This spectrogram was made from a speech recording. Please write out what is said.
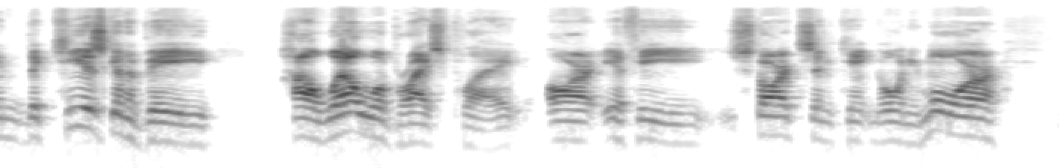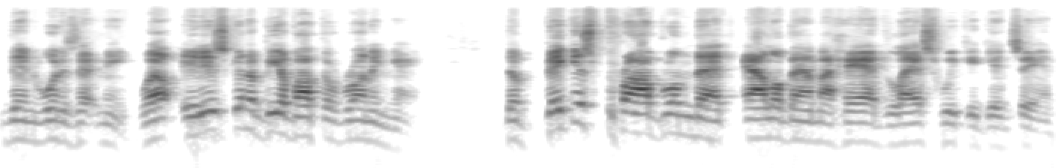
and the key is going to be how well will Bryce play? Or if he starts and can't go anymore, then what does that mean? Well, it is going to be about the running game. The biggest problem that Alabama had last week against A&M,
